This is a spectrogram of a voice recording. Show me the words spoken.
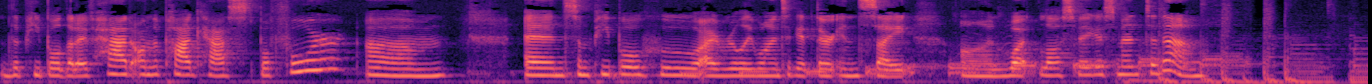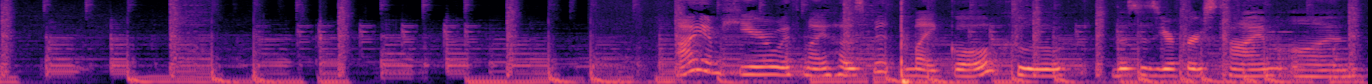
the people that I've had on the podcast before. Um, and some people who I really wanted to get their insight on what Las Vegas meant to them. I am here with my husband Michael, who this is your first time on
